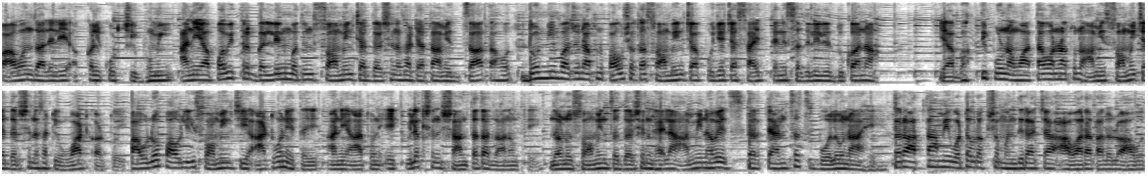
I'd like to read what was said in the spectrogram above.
पावन झालेली अक्कलकोटची भूमी आणि या पवित्र गल्लींमधून स्वामींच्या दर्शनासाठी आता आम्ही जात आहोत. दोन्ही बाजूने आपण पाहू शकता स्वामींच्या पूजेच्या साहित्याने सजलेली दुकानं. या भक्तिपूर्ण वातावरणातून आम्ही स्वामीच्या दर्शनासाठी वाट काढतोय. पावलो पावली स्वामींची आठवण येते आणि आतून एक विलक्षण शांतता जाणवते. जणू स्वामींचं दर्शन घ्यायला आम्ही नव्हेच तर त्यांचंच बोलवणं आहे. तर आता आम्ही वटवृक्ष मंदिराच्या आवारात आलेलो आहोत.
